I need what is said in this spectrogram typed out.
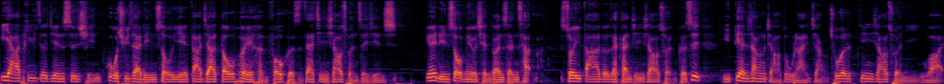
ERP 这件事情，过去在零售业大家都会很 focus 在进销存这件事，因为零售没有前端生产嘛，所以大家都在看进销存。可是以电商角度来讲，除了进销存以外，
